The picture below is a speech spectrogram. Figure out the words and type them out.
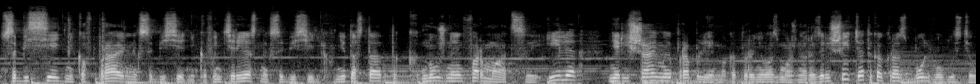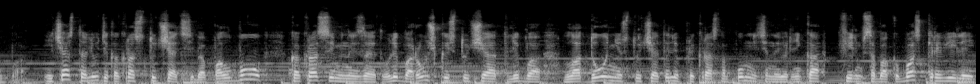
собеседников, правильных собеседников, интересных собеседников, недостаток нужной информации или нерешаемые проблемы, которые невозможно разрешить, это как раз боль в области лба. И часто люди как раз стучат себя по лбу, как раз именно из-за этого. Либо ручкой стучат, либо ладонью стучат, или прекрасно помните наверняка фильм «Собаку Баскервилей»,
